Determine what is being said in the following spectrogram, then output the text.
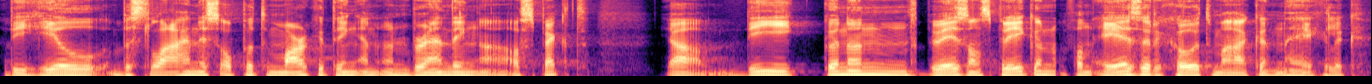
die heel beslagen is op het marketing en een branding aspect. ja, die kunnen bij wijze van spreken van ijzer goud maken eigenlijk.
